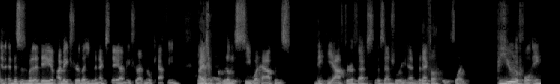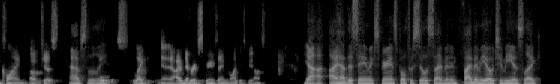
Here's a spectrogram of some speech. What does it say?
and, and this is what a day of, I make sure that even the next day, I make sure I have no caffeine. Yeah. I just want to really see what happens, the, the after effects essentially. And the Beautiful. next is like beautiful incline of just absolutely focus. Like I've never experienced anything like it, to be honest. Yeah, I have the same experience both with psilocybin and 5-MeO to me is like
